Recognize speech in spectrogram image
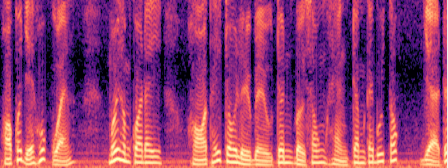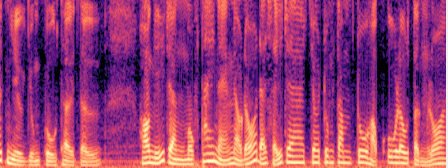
Họ có vẻ hốt hoảng. Mới hôm qua đây, họ thấy trôi liều bèo trên bờ sông hàng trăm cái búi tóc và rất nhiều dụng cụ thờ tự. Họ nghĩ rằng một tai nạn nào đó đã xảy ra cho trung tâm tu học U Lâu Tần Loa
